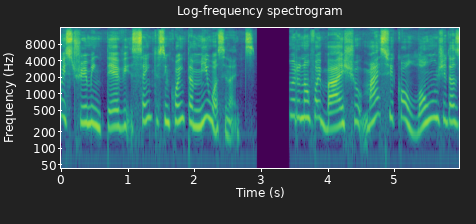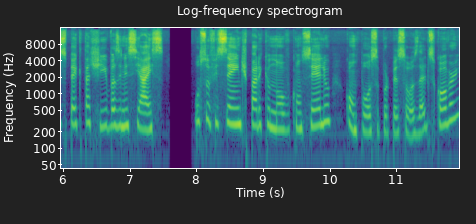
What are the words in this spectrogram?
o streaming teve 150 mil assinantes. O número não foi baixo, mas ficou longe das expectativas iniciais, o suficiente para que o novo conselho, composto por pessoas da Discovery,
